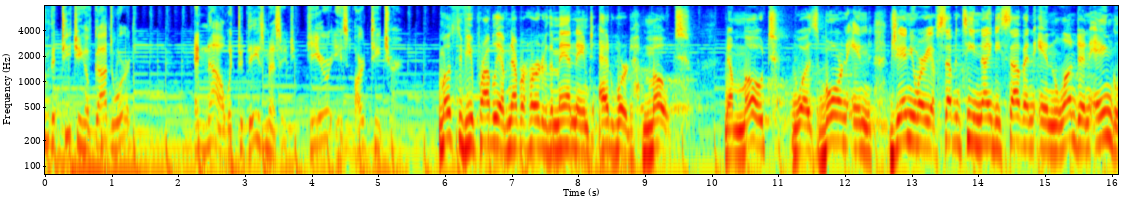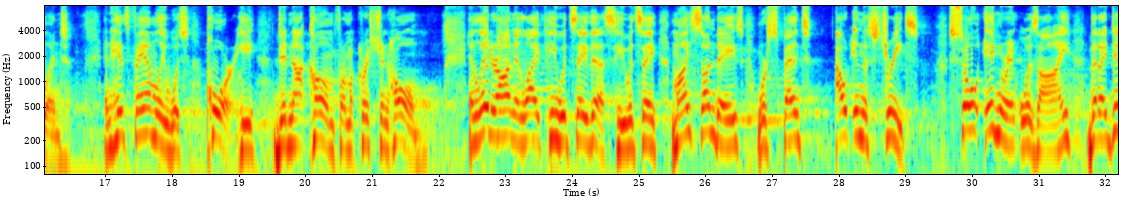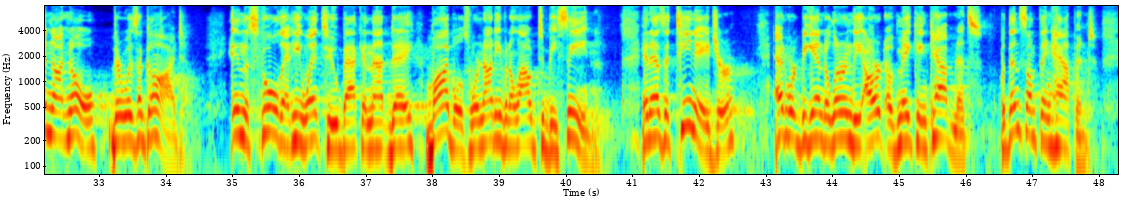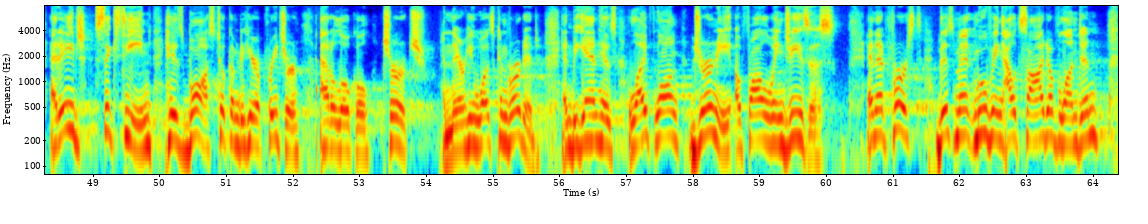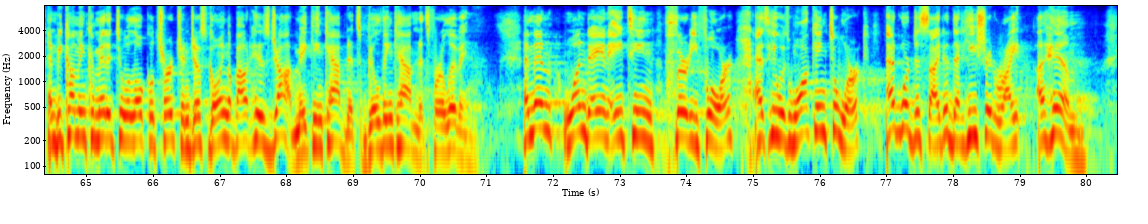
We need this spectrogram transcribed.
through the teaching of God's Word. And now, with today's message, here is our teacher. Most of you probably have never heard of the man named Edward Mote. Now, Mote was born in January of 1797 in London, England and his family was poor. He did not come from a Christian home. And later on in life, he would say this He would say, My Sundays were spent out in the streets. So ignorant was I that I did not know there was a God. In the school that he went to back in that day, Bibles were not even allowed to be seen. And as a teenager, Edward began to learn the art of making cabinets. But then something happened. At age 16, his boss took him to hear a preacher at a local church. And there he was converted and began his lifelong journey of following Jesus. And at first, this meant moving outside of London and becoming committed to a local church and just going about his job, making cabinets, building cabinets for a living. And then one day in 1834, as he was walking to work, Edward decided that he should write a hymn.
